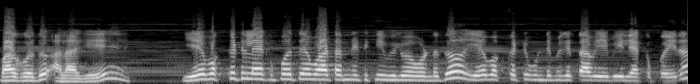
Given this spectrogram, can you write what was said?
బాగోదు. అలాగే ఏ ఒక్కటి లేకపోతే వాటన్నిటికీ విలువ ఉండదో ఏ ఒక్కటి ఉండి మిగతావి ఏవీ లేకపోయినా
